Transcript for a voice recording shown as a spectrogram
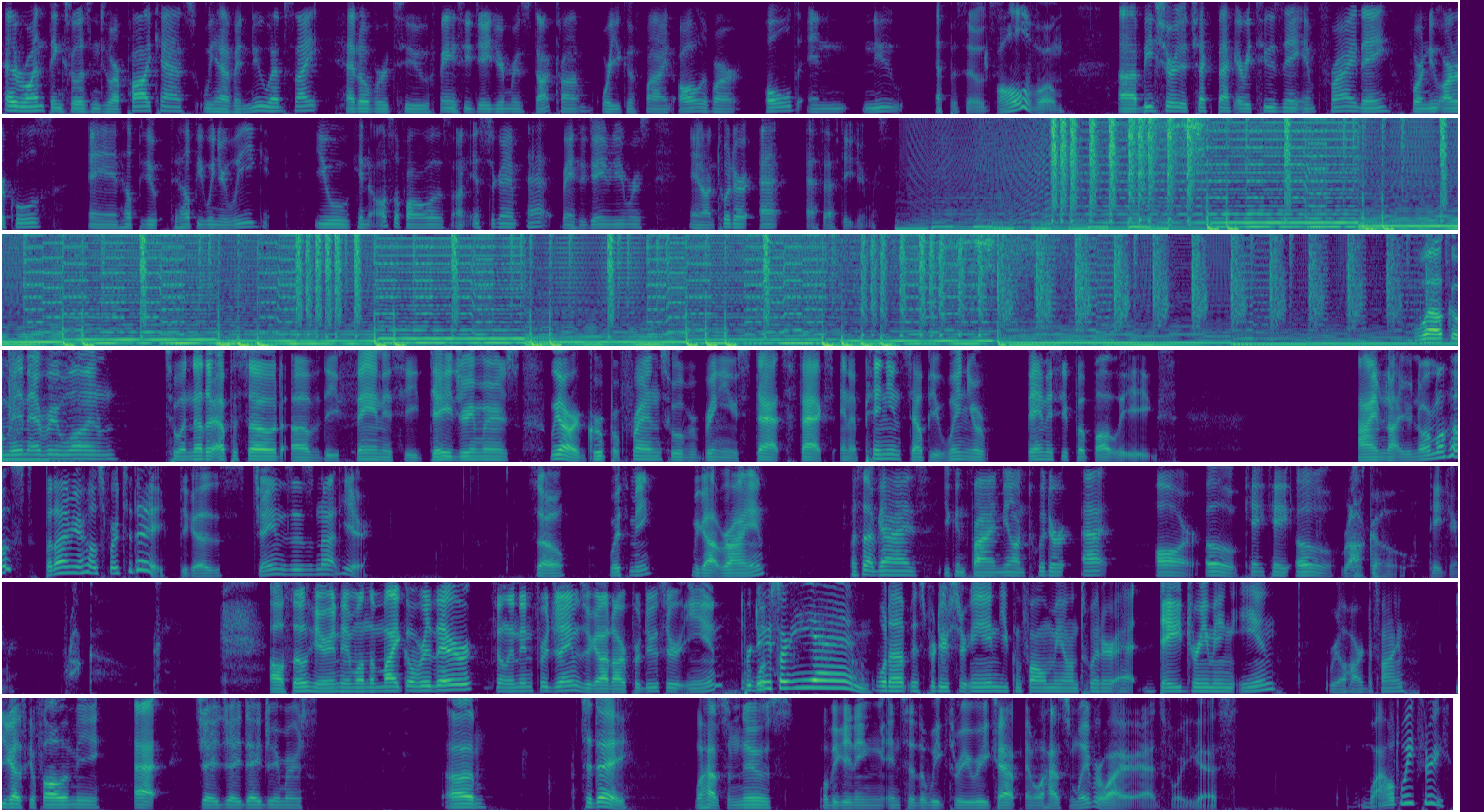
Hey everyone, thanks for listening to our podcast. We have a new website. Head over to fantasydaydreamers.com where you can find all of our old and new episodes. All of them. Uh, be sure to check back every Tuesday and Friday for new articles and help you to help you win your league. You can also follow us on Instagram at Fantasy Daydreamers and on Twitter at FF Welcome in, everyone, to another episode of the Fantasy Daydreamers. We are a group of friends who will be bringing you stats, facts, and opinions to help you win your fantasy football leagues. I'm not your normal host, but I'm your host for today because James is not here. So, with me, we got Ryan. What's up, guys? You can find me on Twitter at R O K K O Rocco. Daydreamer. Rocco. also, hearing him on the mic over there, filling in for James, we got our producer Ian. Producer Ian. What up? It's producer Ian. You can follow me on Twitter at Daydreaming Ian. Real hard to find. You guys can follow me at JJ Daydreamers. Um, today we'll have some news. We'll be getting into the week three recap, and we'll have some waiver wire ads for you guys. Wild week three.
